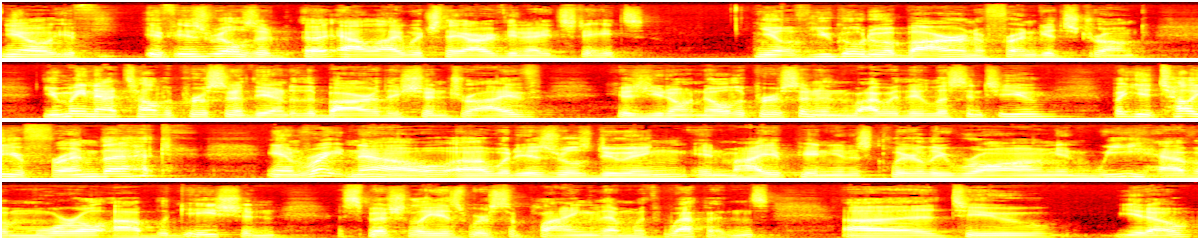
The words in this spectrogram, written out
you know, if, if Israel's an ally, which they are of the United States, you know, if you go to a bar and a friend gets drunk, you may not tell the person at the end of the bar they shouldn't drive because you don't know the person and why would they listen to you? But you tell your friend that. And right now, uh, what Israel's doing, in my opinion, is clearly wrong. And we have a moral obligation, especially as we're supplying them with weapons, uh, to, you know,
